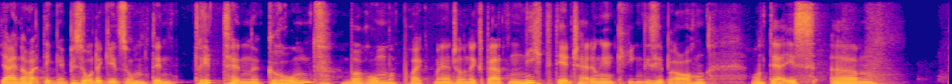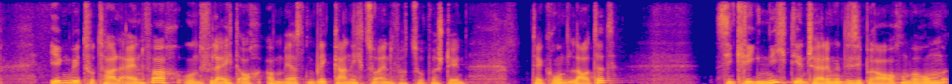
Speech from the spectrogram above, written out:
Ja, in der heutigen Episode geht es um den dritten Grund, warum Projektmanager und Experten nicht die Entscheidungen kriegen, die sie brauchen. Und der ist ähm, irgendwie total einfach und vielleicht auch am ersten Blick gar nicht so einfach zu verstehen. Der Grund lautet, Sie kriegen nicht die Entscheidungen, die sie brauchen. Warum?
